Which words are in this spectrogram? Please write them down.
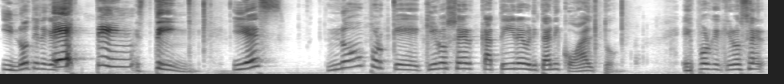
Y no tiene que... Sting. Sting. Y es no porque quiero ser catire británico alto. Es porque quiero ser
